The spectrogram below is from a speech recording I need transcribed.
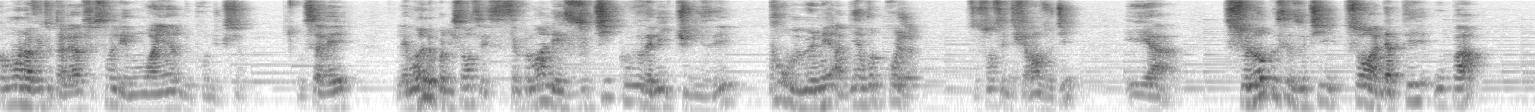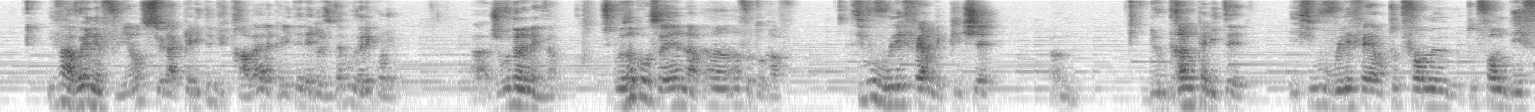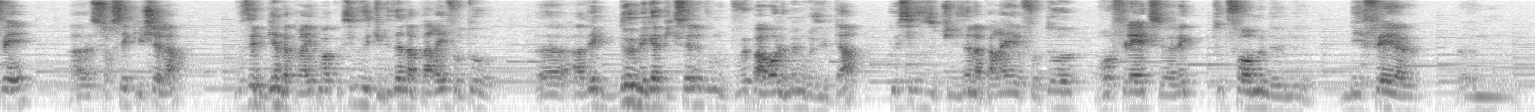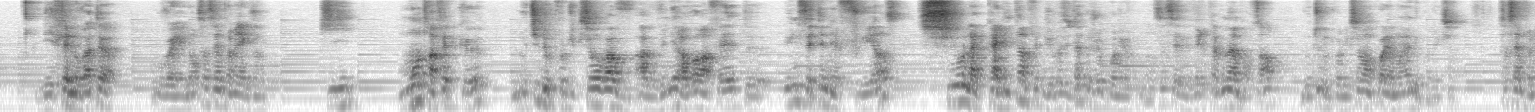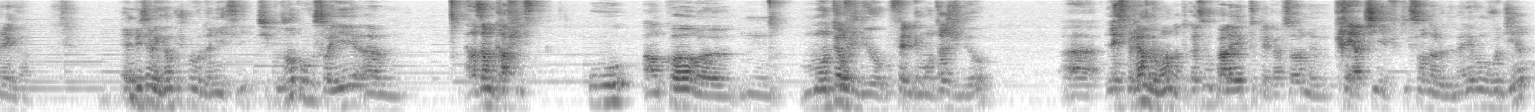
comme on l'a vu tout à l'heure, ce sont les moyens de production. Vous savez, les moyens de production, c'est simplement les outils que vous allez utiliser pour mener à bien votre projet. Ce sont ces différents outils. Et euh, selon que ces outils sont adaptés ou pas, il va avoir une influence sur la qualité du travail, la qualité des résultats que vous allez produire. Euh, je vous donne un exemple. Supposons que vous soyez un, photographe. Si vous voulez faire des clichés euh, de grande qualité et si vous voulez faire toute forme, toute forme d'effet euh, sur ces clichés-là, vous êtes bien d'accord avec moi que si vous utilisez un appareil photo avec 2 mégapixels, vous ne pouvez pas avoir le même résultat que si vous utilisez un appareil photo reflex avec toute forme d'effet de, euh, des effets novateurs. Vous voyez, donc ça c'est un premier exemple qui montre en fait que l'outil de production va venir avoir en fait une certaine influence sur la qualité en fait du résultat que je veux produire. Donc ça c'est véritablement important, l'outil de production, encore les moyens de production. Ça c'est un premier exemple. Un deuxième exemple que je peux vous donner ici, supposons que vous soyez euh, par exemple graphiste. ou encore euh, monteur vidéo, vous faites des montages vidéo, euh, l'expérience demande, en tout cas si vous parlez avec toutes les personnes créatives qui sont dans le domaine, ils vont vous dire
